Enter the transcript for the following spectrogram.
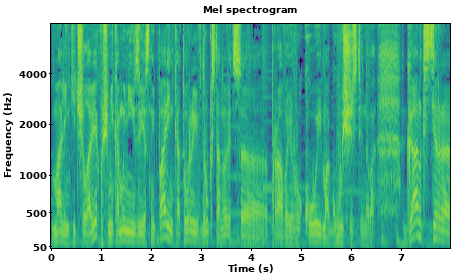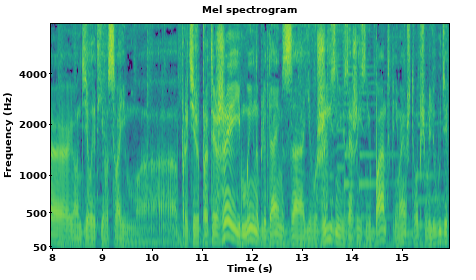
Маленький человек, в общем, никому неизвестный парень, который вдруг становится правой рукой могущественного гангстера. И он делает его своим э, протеже, и мы наблюдаем за его жизнью за жизнью банд. Понимаем, что, в общем, люди,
